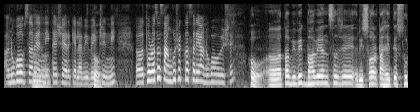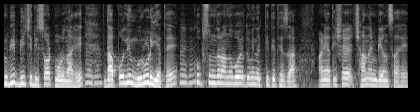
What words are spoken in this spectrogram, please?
अनुभव सर यांनी इथे शेअर केला विवेकजींनी. अ, थोडंसं सांगू शकता सर या अनुभवाविषयी? हो आता विवेक भावे यांचं जे रिसॉर्ट आहे ते सुरभी बीच रिसॉर्ट म्हणून आहे. दापोली मुरुड येथे. खूप सुंदर अनुभव आहे तुम्ही नक्की तिथे जा. आणि अतिशय छान ॲम्बियन्स आहे.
